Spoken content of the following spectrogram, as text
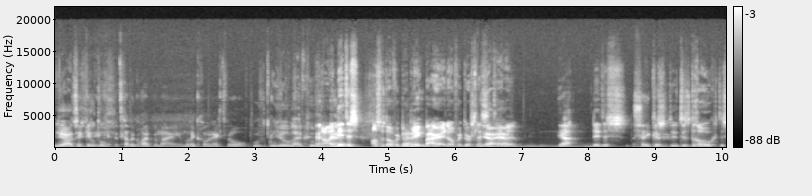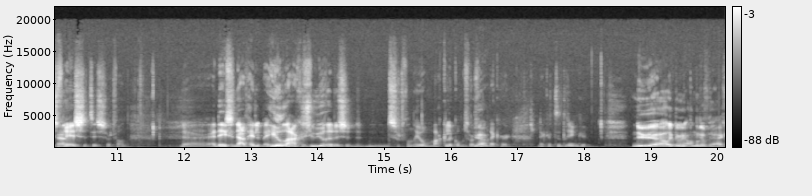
Ja, het is echt Ik- heel ik- tof. het gaat ook hard bij mij, omdat ik gewoon echt wil proeven. Je proeven, wil blijven proeven. Nou, en dit is, als we het over doordrinkbaar en over doorslessend Ja, ja. hebben, Ja. dit is, het Zeker. is, het is droog, het is Ja. fris, het is een soort van... eh, en deze is inderdaad heel, heel lage zuren, dus het- een soort van heel makkelijk om soort Ja. van lekker, lekker te drinken. Nu eh, had ik nog een andere vraag.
